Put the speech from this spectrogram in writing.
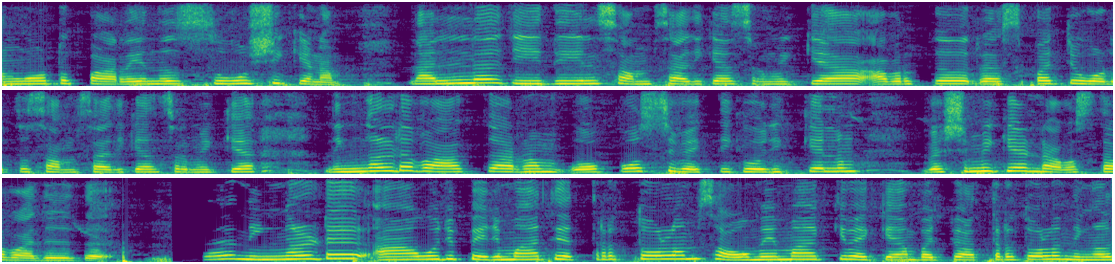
അങ്ങോട്ട് പറയുന്നത് സൂക്ഷിക്കണം. നല്ല രീതിയിൽ സംസാരിക്കാൻ ശ്രമിക്കുക. അവർക്ക് റെസ്പെക്റ്റ് കൊടുത്ത് സംസാരിക്കാൻ ശ്രമിക്കുക. നിങ്ങളുടെ വാക്ക് കാരണം ഓപ്പോസിറ്റ് വ്യക്തിക്ക് ഒരിക്കലും വിഷമിക്കേണ്ട അവസ്ഥ വരരുത്. അതായത് നിങ്ങളുടെ ആ ഒരു പെരുമാറ്റം എത്രത്തോളം സൗമ്യമാക്കി വയ്ക്കാൻ പറ്റുമോ അത്രത്തോളം നിങ്ങൾ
